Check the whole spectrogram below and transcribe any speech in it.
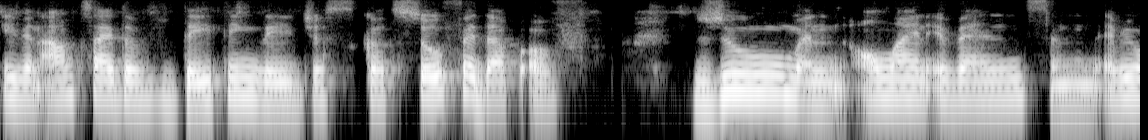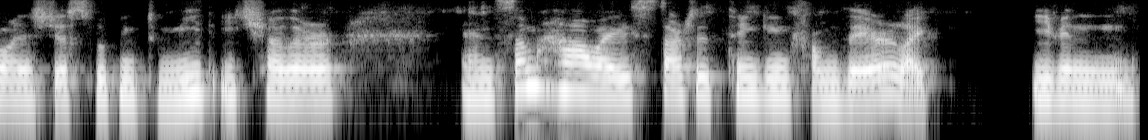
even outside of dating, they just got so fed up of Zoom and online events, and everyone is just looking to meet each other. And somehow I started thinking from there, like, even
